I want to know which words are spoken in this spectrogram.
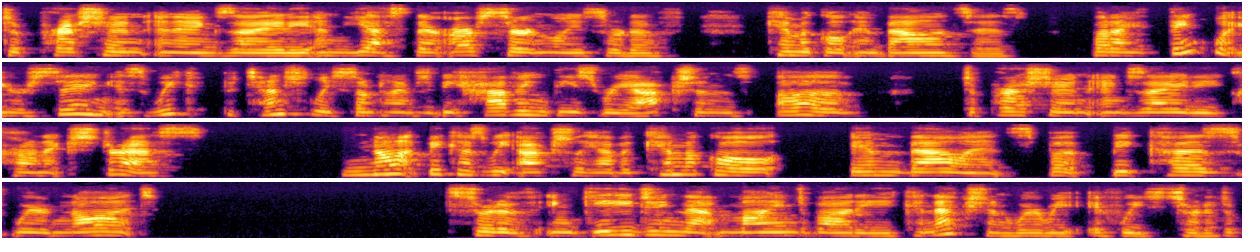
depression and anxiety. And yes, there are certainly sort of chemical imbalances. But I think what you're saying is we could potentially sometimes be having these reactions of depression, anxiety, chronic stress, not because we actually have a chemical imbalance, but because we're not sort of engaging that mind body connection where we if we started to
